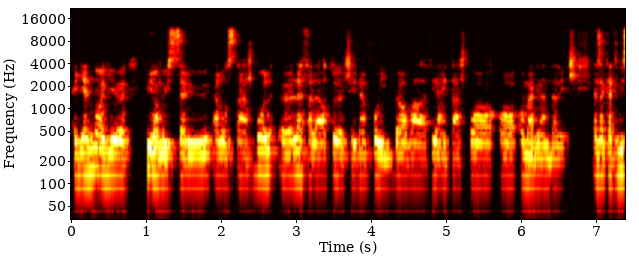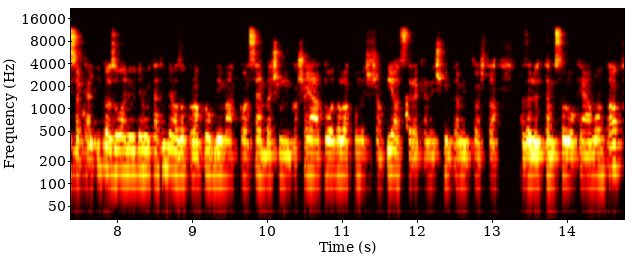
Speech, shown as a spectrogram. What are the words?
egy ilyen nagy piramisszerű elosztásból lefele a törzsében folyik be a vállalatirányításba a, a megrendelés. Ezeket vissza kell igazolni ugyanúgy, tehát ugyanazokkal a problémákkal szembesülünk a saját oldalakon és a piactereken is, mint amit most az előttem szólók elmondtak.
